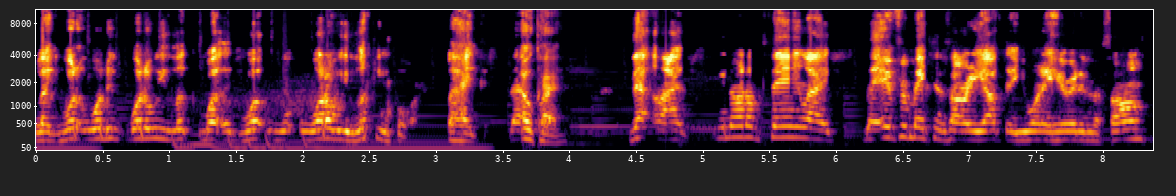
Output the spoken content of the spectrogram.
like, what what do, what do we look what what what are we looking for? Like, that, Okay. that like you know what I'm saying? Like the information is already out there. You want to hear it in the song?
